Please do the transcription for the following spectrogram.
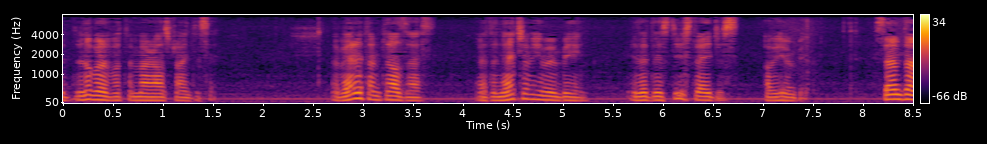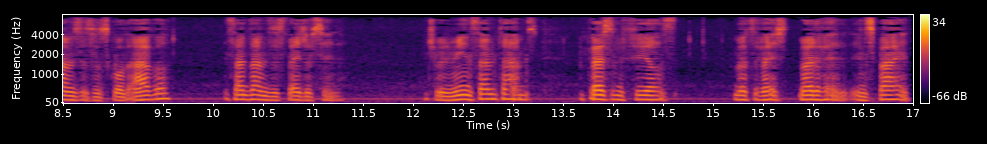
a little bit of what the Maharal is trying to say. The Benetam tells us that the nature of a human being is that there's two stages of a human being. Sometimes this is called Ava, sometimes the stage of sin which would mean sometimes a person feels motivated, motivated, inspired.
